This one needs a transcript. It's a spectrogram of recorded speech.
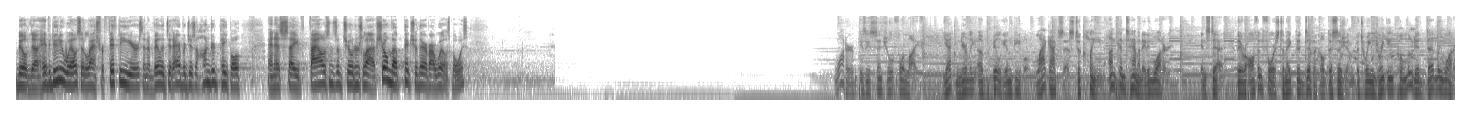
build uh, heavy duty wells that last for 50 years in a village that averages 100 people and has saved thousands of children's lives. Show them the picture there of our wells, boys. Water is essential for life. Yet nearly a billion people lack access to clean, uncontaminated water. Instead, they are often forced to make the difficult decision between drinking polluted, deadly water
